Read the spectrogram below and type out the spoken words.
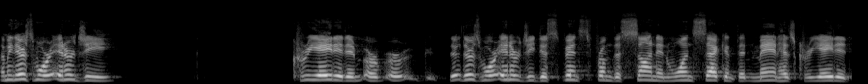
I mean, there's more energy created, in, or, or there's more energy dispensed from the sun in one second than man has created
